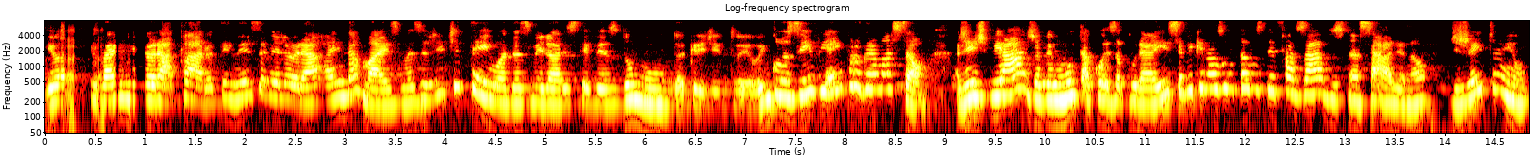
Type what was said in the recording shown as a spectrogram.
Eu acho que vai melhorar. Claro, a tendência é melhorar ainda mais, mas a gente tem uma das melhores TVs do mundo, acredito eu, inclusive em programação. A gente viaja, vê muita coisa por aí, você vê que nós não estamos defasados nessa área, não, de jeito nenhum.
